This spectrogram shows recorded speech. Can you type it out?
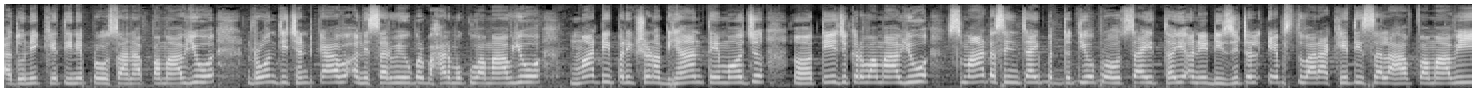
આધુનિક ખેતીને પ્રોત્સાહન આપવામાં આવ્યું. ડ્રોનથી છંટકાવ અને સર્વે ઉપર ભાર મૂકવામાં આવ્યો. માટી પરીક્ષણ અભિયાન તેમજ તેજ કરવામાં આવ્યું. સ્માર્ટ સિંચાઈ પદ્ધતિઓ પ્રોત્સાહિત થઈ અને ડિજિટલ એપ્સ દ્વારા ખેતી સલાહ આપવામાં આવી.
